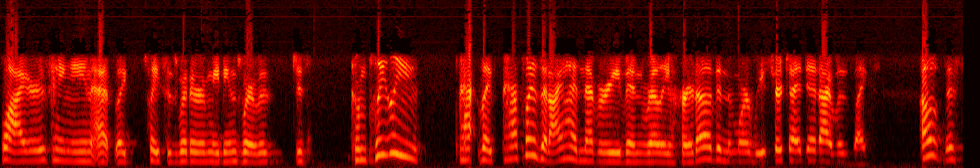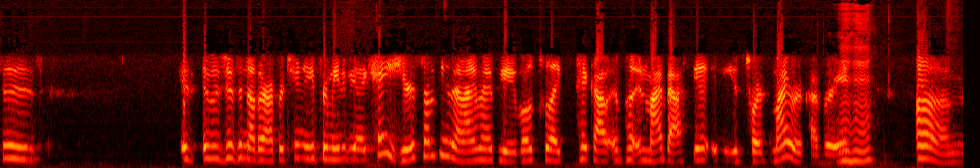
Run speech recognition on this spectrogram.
flyers hanging at like places where there were meetings where it was just completely like pathways that I had never even really heard of. And the more research I did, I was like, oh, this is. It, it was just another opportunity for me to be like, hey, here's something that I might be able to like pick out and put in my basket and use towards my recovery. Um,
